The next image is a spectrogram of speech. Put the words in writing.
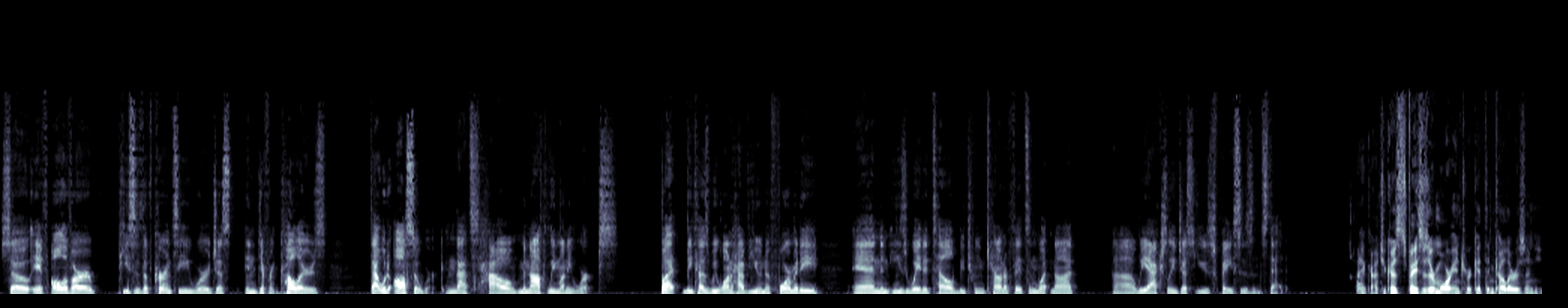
So if all of our pieces of currency were just in different colors, that would also work. And that's how monopoly money works. But because we want to have uniformity and an easy way to tell between counterfeits and whatnot, uh, we actually just use faces instead. I got you because faces are more intricate than colors, and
